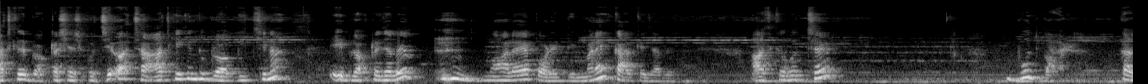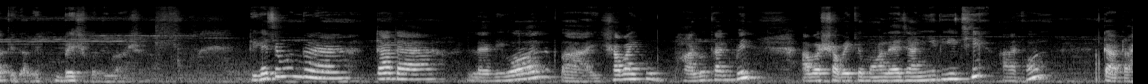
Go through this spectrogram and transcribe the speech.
আজকের ব্লগটা শেষ করছি। আচ্ছা আজকে কিন্তু ব্লগ দিচ্ছি না। এই ব্লগটা যাবে মহালয়া পরের দিন মানে কালকে যাবে। আজকে হচ্ছে বুধবার, কালকে যাবে, বৃহস্পতিবার। ঠিক আছে বন্ধুরা? Tata love you all bye সবাই খুব ভালো থাকবেন। আবার সবাইকে মহালয়া জানিয়ে দিয়েছি। এখন টাটা।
